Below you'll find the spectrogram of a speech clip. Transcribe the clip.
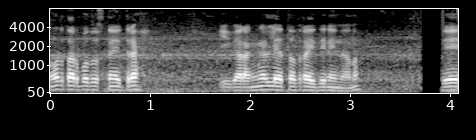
ನೋಡ್ತಾ ಇರ್ಬೋದು ಸ್ನೇಹಿತರೆ, ಈಗ ರಂಗನಳ್ಳಿ ಹತ್ತತ್ರ ಇದ್ದೀನಿ ನಾನು. ಇದೇ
